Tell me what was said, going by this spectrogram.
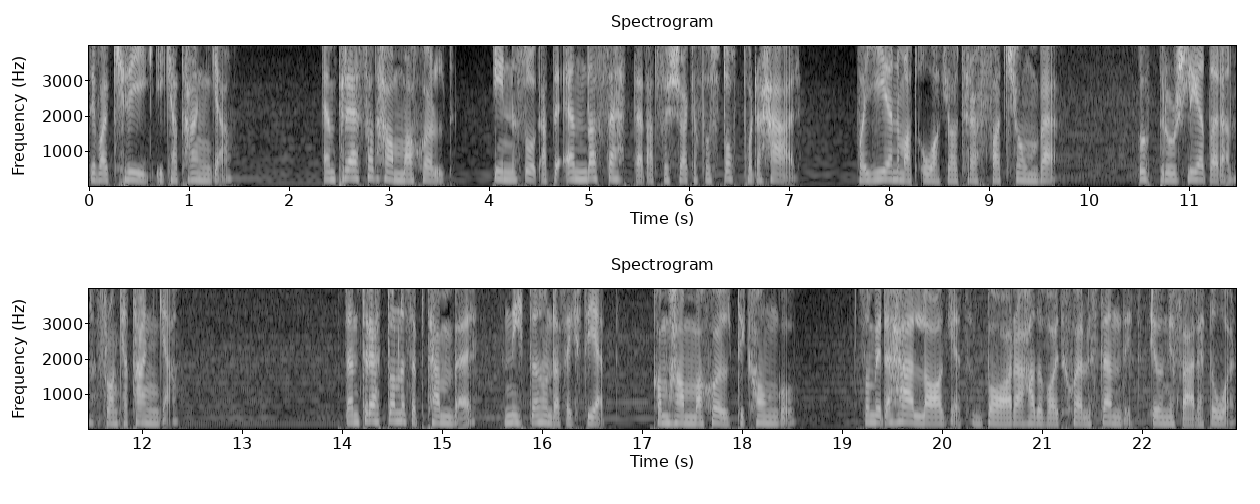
Det var krig i Katanga. En pressad Hammarskjöld insåg att det enda sättet att försöka få stopp på det här var genom att åka och träffa Tjombe, upprorsledaren från Katanga. Den 13 september 1961 kom Hammarskjöld till Kongo som vid det här laget bara hade varit självständigt i ungefär ett år.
